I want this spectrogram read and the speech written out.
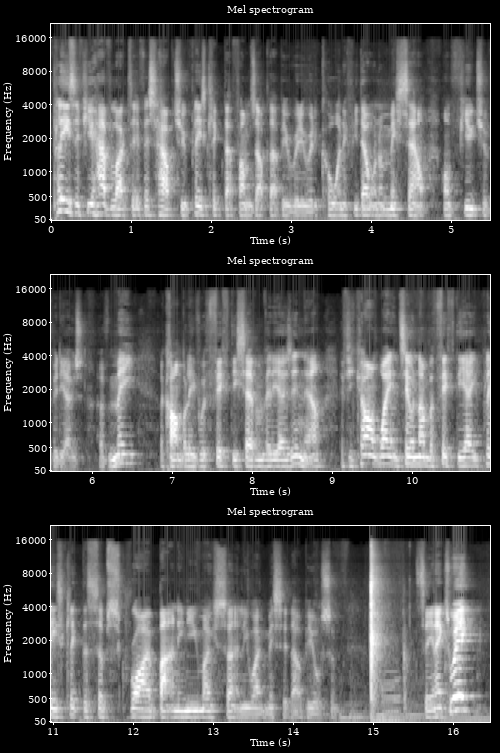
Please, if you have liked it, if it's helped you, please click that thumbs up. That'd be really, really cool. And if you don't want to miss out on future videos of me, I can't believe we're 57 videos in now. If you can't wait until number 58, please click the subscribe button and you most certainly won't miss it. That would be awesome. See you next week.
